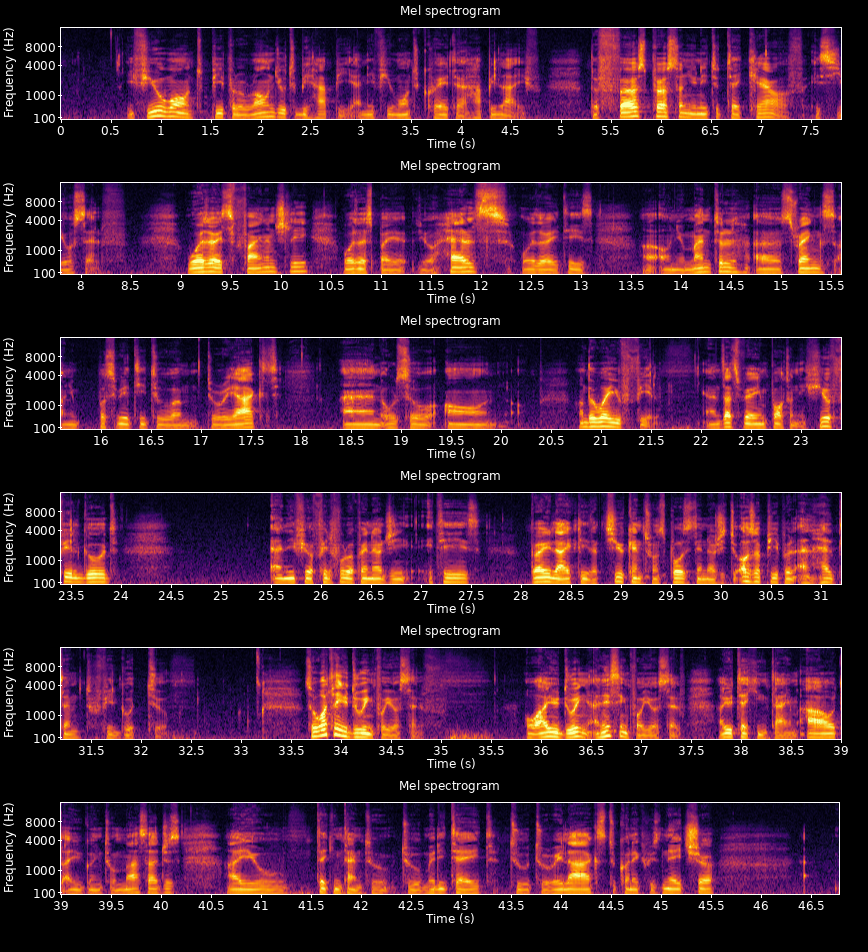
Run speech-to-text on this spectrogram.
if you want people around you to be happy and if you want to create a happy life the first person you need to take care of is yourself whether it's financially whether it's by your health whether it is uh, on your mental uh, strengths, on your possibility to um, to react, and also on on the way you feel. And that's very important. If you feel good, and if you feel full of energy, it is very likely that you can transpose that energy to other people and help them to feel good too. So what are you doing for yourself? Or are you doing anything for yourself? Are you taking time out? Are you going to massages? Are you taking time to, to meditate, to, to relax, to connect with nature,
